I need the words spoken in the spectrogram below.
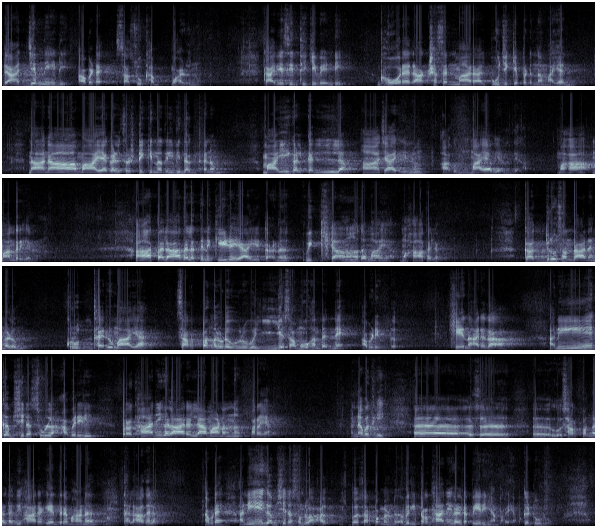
രാജ്യം നേടി അവിടെ സസുഖം വാഴുന്നു. കാര്യസിദ്ധിക്ക് വേണ്ടി ഘോര രാക്ഷസന്മാരാൽ പൂജിക്കപ്പെടുന്ന മയൻ നാനാ മായകൾ സൃഷ്ടിക്കുന്നതിൽ വിദഗ്ധനും മായികൾക്കെല്ലാം ആചാര്യനും ആകുന്നു. മായാവിയാണ് അദ്ദേഹം. മഹാമാന്ത്രികനാണ് ആ തലാതലത്തിന് കീഴെയായിട്ടാണ് വിഖ്യാതമായ മഹാതലം. കദ്രുസന്താനങ്ങളും ക്രുദ്ധരുമായ സർപ്പങ്ങളുടെ ഒരു വലിയ സമൂഹം തന്നെ അവിടെയുണ്ട്. ഹേ നാരദ അനേകം ശിരസ്സുള്ള അവരിൽ പ്രധാനികൾ ആരെല്ലാമാണെന്ന് പറയാം. അനവധി സർപ്പങ്ങളുടെ വിഹാര കേന്ദ്രമാണ് തലാതലം. അവിടെ അനേകം ശിരസ്സുള്ള സർപ്പങ്ങളുണ്ട്. അവരിൽ പ്രധാനികളുടെ പേര് ഞാൻ പറയാം. കേട്ടുള്ളൂ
